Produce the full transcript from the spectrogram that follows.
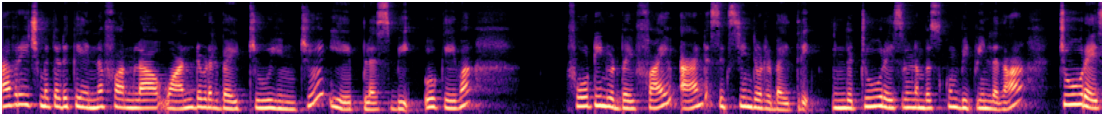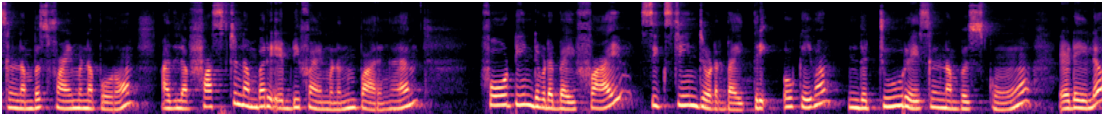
ஆவரேஜ் மெத்தடுக்கு என்ன formula one divide by two into A plus B ஓகேவா fourteen divide by five and sixteen divide by three இந்த டூ ரேசல் நம்பர்ஸ்க்கும் பிட்வீனில் தான் டூ ரேசல் நம்பர்ஸ் ஃபைன் பண்ண போகிறோம் அதில் ஃபஸ்ட்டு நம்பர் எப்படி ஃபைன் பண்ணணும்னு பாருங்கள் fourteen divide by five sixteen divide by three ஓகேவா இந்த டூ ரேஷனல் நம்பர்ஸ்க்கும் இடையில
